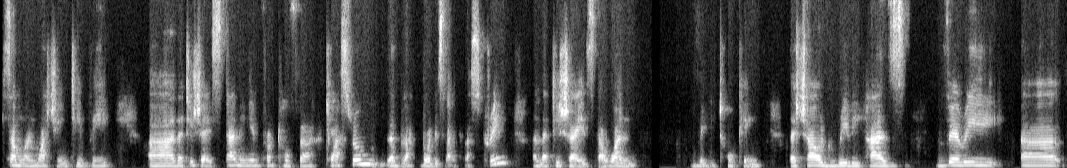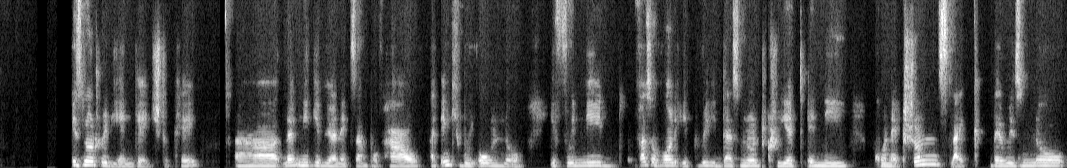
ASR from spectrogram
someone watching TV. Uh, the teacher is standing in front of the classroom. The blackboard is like the screen, and the teacher is the one really talking. The child really has very uh, is not really engaged, okay? Uh, let me give you an example of how I think we all know if we need, first of all, it really does not create any connections. Like there is no,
